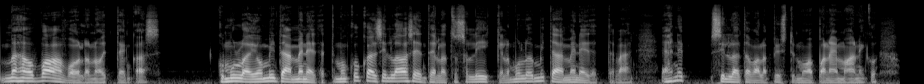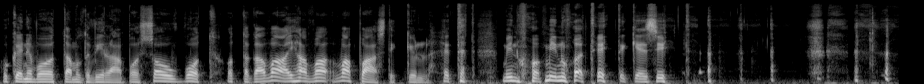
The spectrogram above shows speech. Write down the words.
mähän on vahvoilla noitten kanssa. Kun mulla ei ole mitään menetettä. Mä oon koko ajan sillä asenteella tuossa liikkeellä. Mulla ei ole mitään menetettävää. Eihän ne sillä tavalla pysty mua panemaan. Niin okei, okay, ne voi ottaa multa viraan pois. So what? Ottakaa vaan ihan va- vapaasti kyllä. Että minua, minua te tekee.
